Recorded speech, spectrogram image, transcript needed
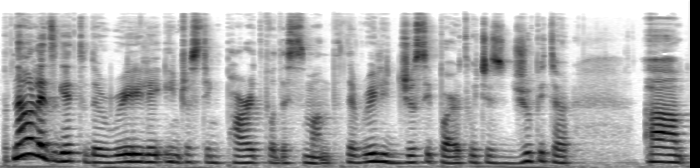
But now let's get to the really interesting part for this month, the really juicy part, which is Jupiter. Um,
